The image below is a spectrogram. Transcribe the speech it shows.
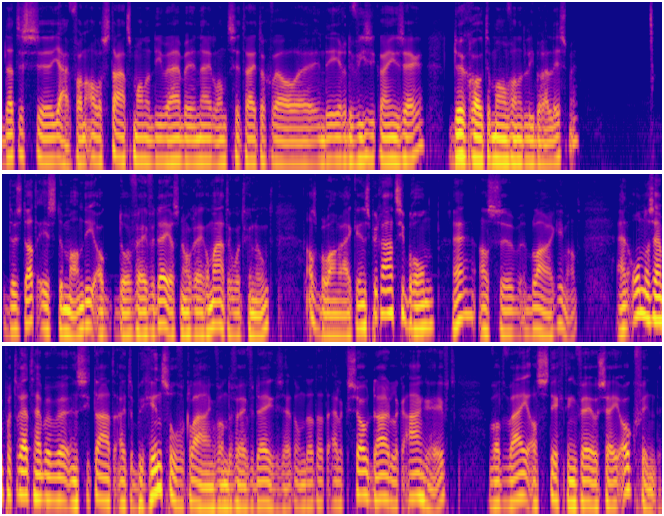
Dat is ja, van alle staatsmannen die we hebben in Nederland zit hij toch wel in de eredivisie, kan je zeggen. De grote man van het liberalisme. Dus dat is de man die ook door VVD'ers nog regelmatig wordt genoemd als belangrijke inspiratiebron, hè, als uh, belangrijk iemand. En onder zijn portret hebben we een citaat uit de beginselverklaring van de VVD gezet, omdat dat eigenlijk zo duidelijk aangeeft wat wij als stichting VOC ook vinden.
